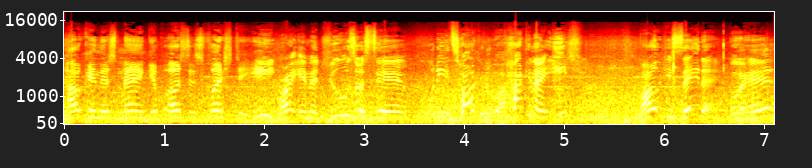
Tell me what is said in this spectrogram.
How can this man give us his flesh to eat? Right, and the Jews are saying, What are you talking about? How can I eat you? Why would you say that? Go ahead.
